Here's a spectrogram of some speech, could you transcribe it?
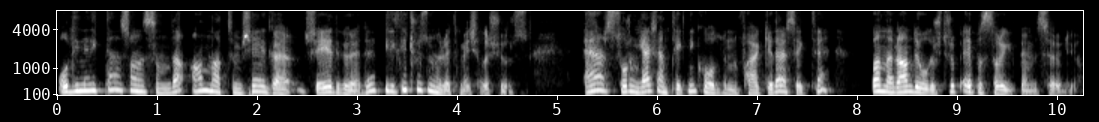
o dinledikten sonrasında anlattığım şeye, şeye göre de birlikte çözüm üretmeye çalışıyoruz. Eğer sorun gerçekten teknik olduğunu fark edersek de bana randevu oluşturup Apple Store'a gitmemi söylüyor.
